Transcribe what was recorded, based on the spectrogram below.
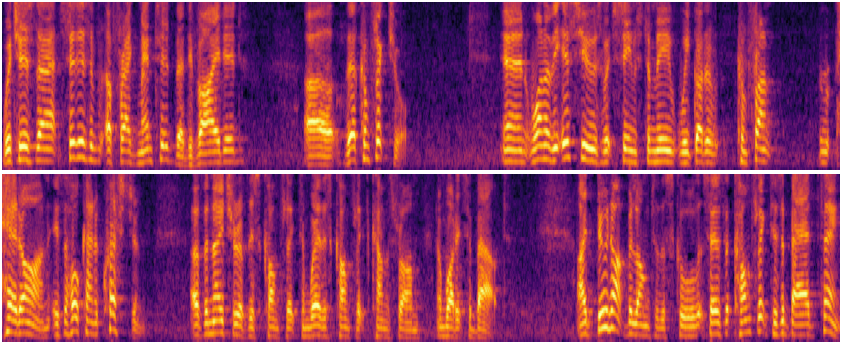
which is that cities are fragmented, they're divided, uh, they're conflictual. And one of the issues which seems to me we've got to confront head on is the whole kind of question of the nature of this conflict and where this conflict comes from and what it's about. I do not belong to the school that says that conflict is a bad thing.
